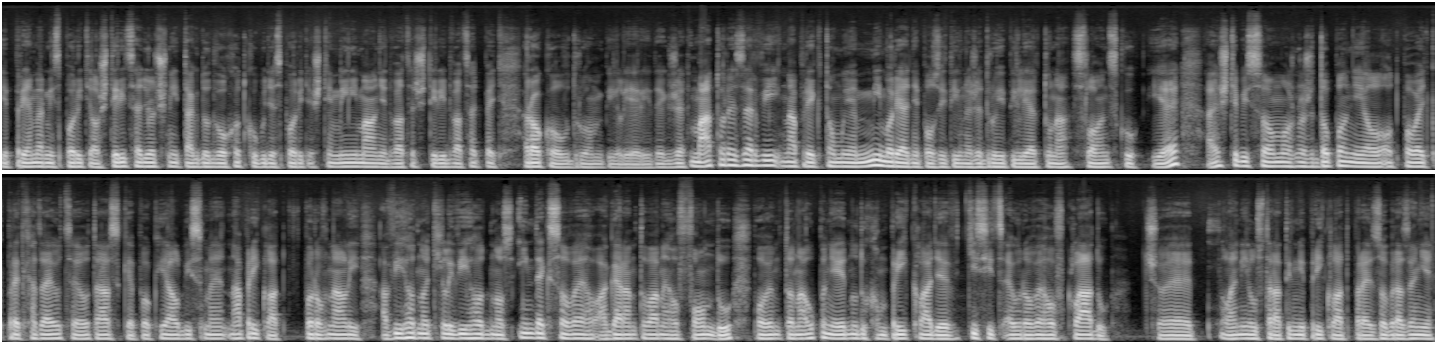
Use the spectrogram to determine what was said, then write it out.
je priemerný sporiteľ 40 ročný, tak do dôchodku bude sporiť ešte minimálne 24-25 rokov v druhom pilieri. Takže má to rezervy, napriek tomu je mimoriadne pozitívne, vieme, že druhý pilier tu na Slovensku je. A ešte by som možno, že doplnil odpoveď k predchádzajúcej otázke, pokiaľ by sme napríklad porovnali a vyhodnotili výhodnosť indexového a garantovaného fondu, poviem to na úplne jednoduchom príklade 1000 eurového vkladu čo je len ilustratívny príklad pre zobrazenie,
